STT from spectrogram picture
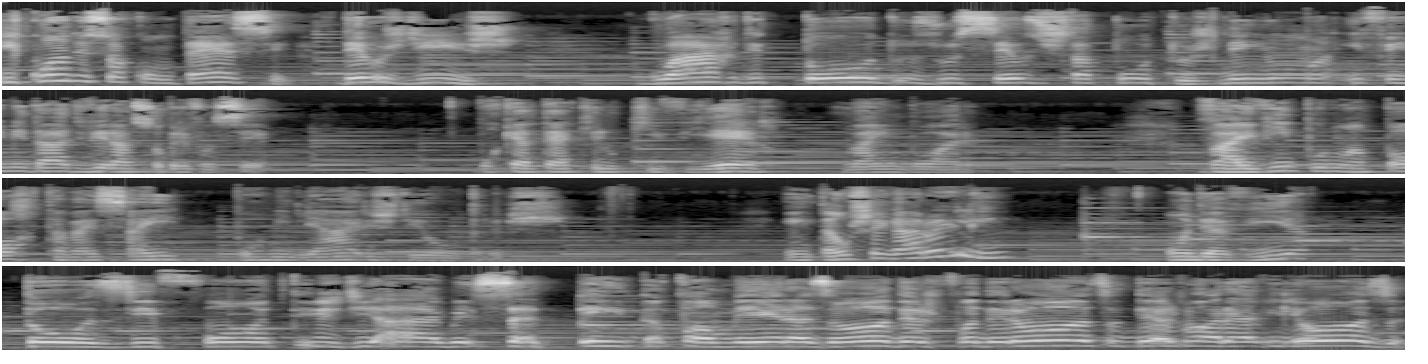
E quando isso acontece, Deus diz: guarde todos os seus estatutos, nenhuma enfermidade virá sobre você porque até aquilo que vier vai embora. Vai vir por uma porta, vai sair por milhares de outras. Então chegaram a Elim, onde havia doze fontes de água e setenta palmeiras. Oh, Deus poderoso, Deus maravilhoso!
